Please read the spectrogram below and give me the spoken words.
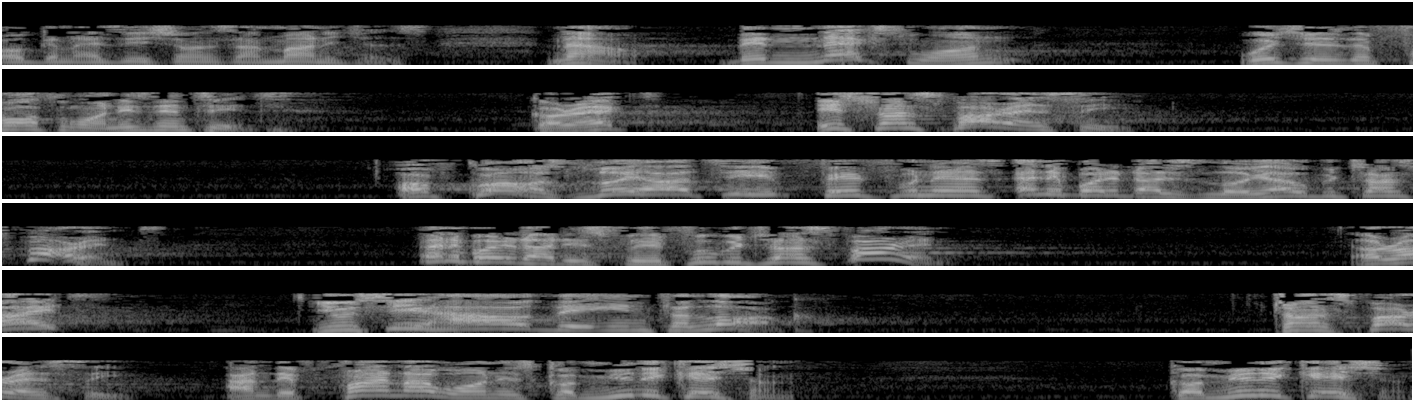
organizations and managers. Now, the next one, which is the fourth one, isn't it? Correct? Is transparency. Of course, loyalty, faithfulness, anybody that is loyal will be transparent. Anybody that is faithful will be transparent. Alright? You see how they interlock. Transparency. And the final one is communication. Communication.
